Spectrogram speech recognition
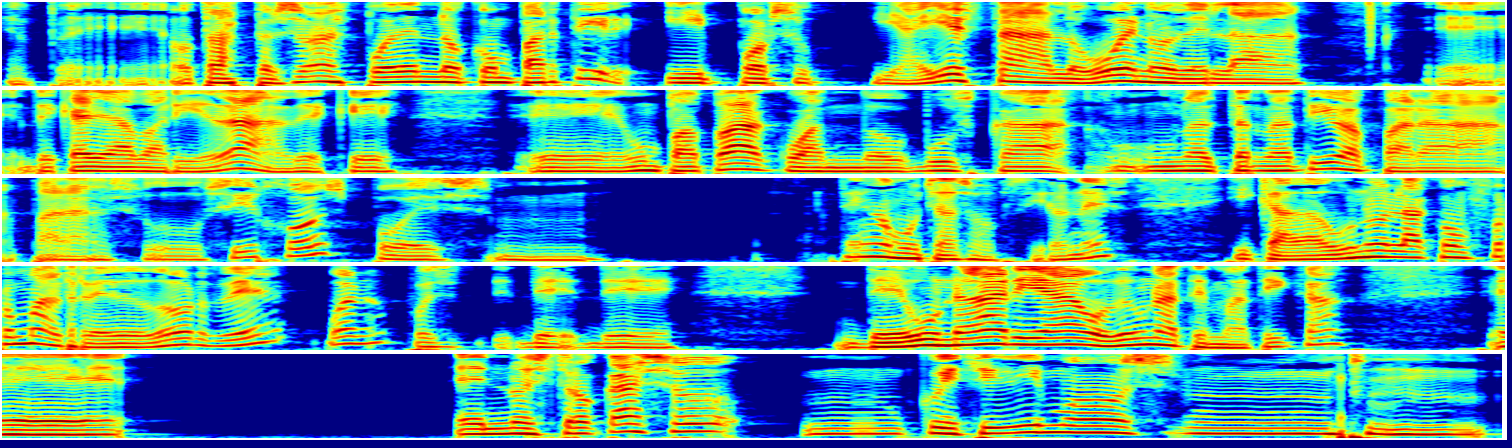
eh, otras personas pueden no compartir. Y, por su, y ahí está lo bueno de, la, eh, de que haya variedad, de que un papá cuando busca una alternativa para, para sus hijos, pues mm, tenga muchas opciones y cada uno la conforma alrededor de, bueno, pues de, de, de un área o de una temática. Eh, en nuestro caso, mm, coincidimos mm,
